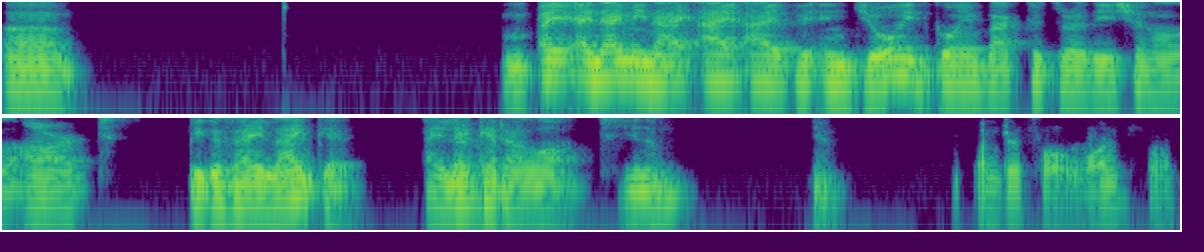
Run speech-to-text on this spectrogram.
um, I, and I mean, I, I I've enjoyed going back to traditional art because I like it. I like it a lot. You know. Yeah. Wonderful, wonderful.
